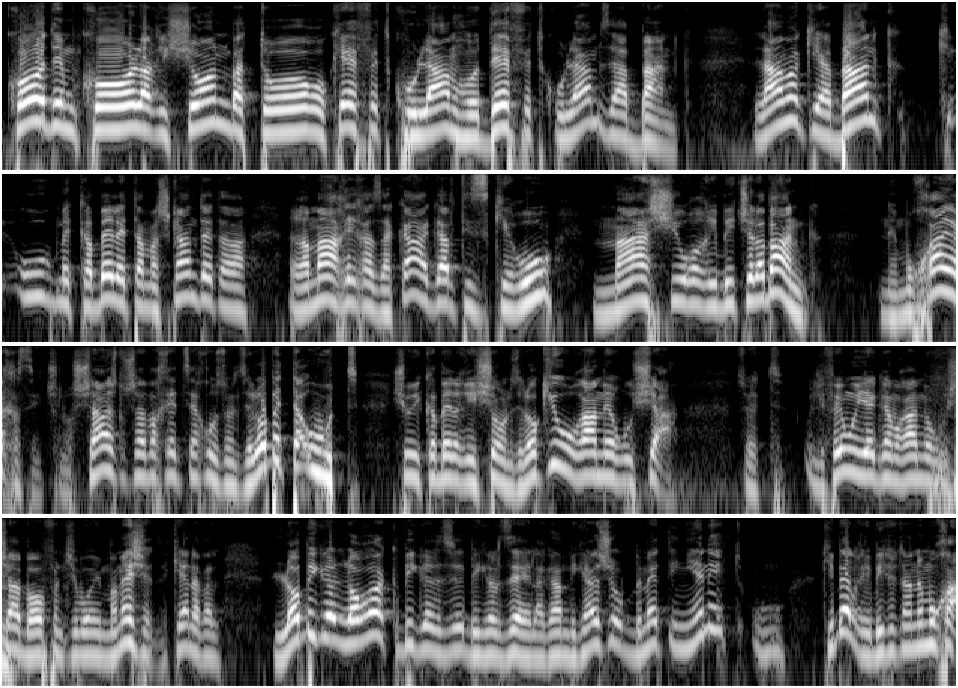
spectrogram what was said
קודם כל, הראשון בתור עוקף את כולם, הודף את כולם, זה הבנק. למה? כי הבנק, הוא מקבל את המשכנתה, את הרמה הכי חזקה. אגב, תזכרו, מה שיעור הריבית של הבנק? נמוכה יחסית, שלושה, שלושה וחצי אחוז. זאת אומרת, זה לא בטעות שהוא יקבל ראשון, זה לא כי הוא רע מרושע. זאת אומרת, לפעמים הוא יהיה גם רע מרושע באופן שבו הוא יממש את זה, כן? אבל לא, בגלל, לא רק בגלל זה, בגלל זה, אלא גם בגלל שהוא באמת עניינית, הוא קיבל ריבית יותר נמוכה.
